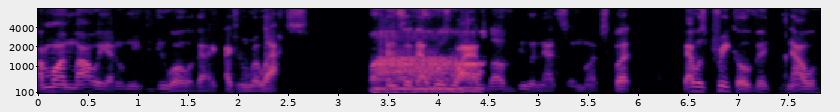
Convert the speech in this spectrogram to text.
I'm on Maui. I don't need to do all of that. I can relax. Wow. And so that was why I love doing that so much. But that was pre-COVID. Now,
